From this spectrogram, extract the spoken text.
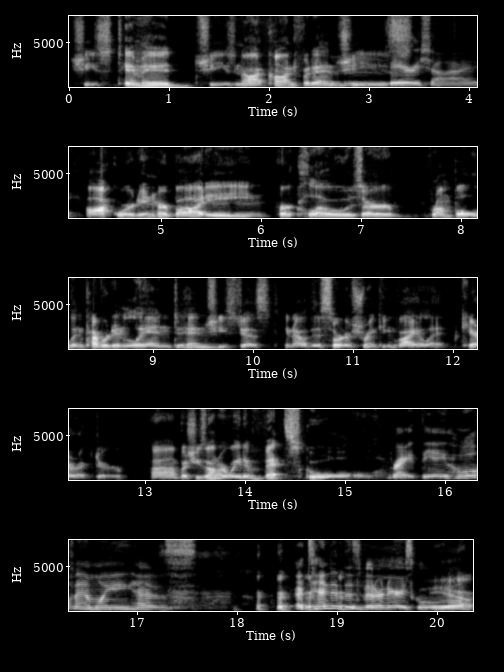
she's timid, she's not confident, Mhm, she's very shy. awkward in her body, Mhm. her clothes are rumpled and covered in lint, Mhm. and she's just, you know, this sort of shrinking violet character. Um, but she's on her way to vet school. Right. The whole family has attended this veterinary school. Yeah.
